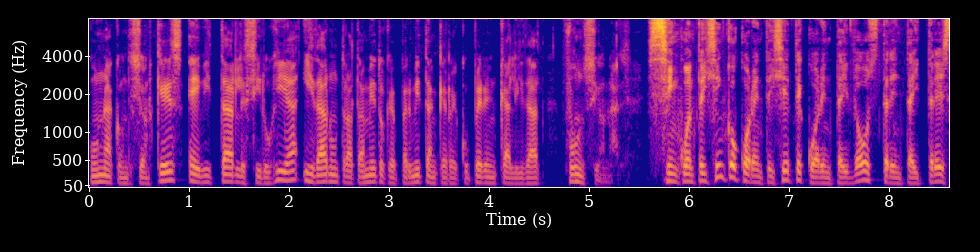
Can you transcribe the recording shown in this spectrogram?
una condición, que es evitarle cirugía y dar un tratamiento que permitan que recuperen calidad funcional. 55 47 42 33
